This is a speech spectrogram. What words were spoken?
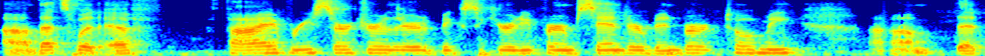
Uh, that's what F5 researcher, they're a big security firm, Sander Vinberg told me. Um, that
